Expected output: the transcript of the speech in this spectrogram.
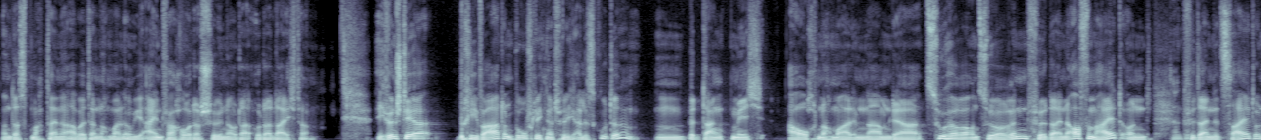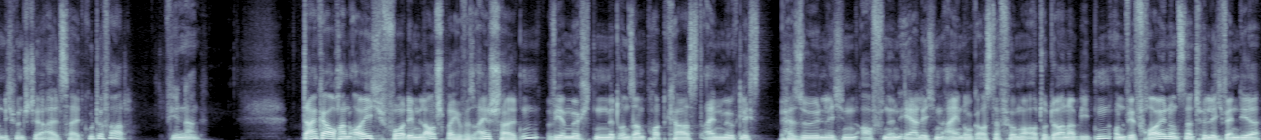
und das macht deine Arbeit dann nochmal irgendwie einfacher oder schöner oder, oder leichter. Ich wünsche dir privat und beruflich natürlich alles Gute. Bedanke mich auch nochmal im Namen der Zuhörer und Zuhörerinnen für deine Offenheit und Danke. für deine Zeit und ich wünsche dir allzeit gute Fahrt. Vielen Dank. Danke auch an euch vor dem Lautsprecher fürs Einschalten. Wir möchten mit unserem Podcast einen möglichst persönlichen, offenen, ehrlichen Eindruck aus der Firma Otto Dörner bieten. Und wir freuen uns natürlich, wenn dir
